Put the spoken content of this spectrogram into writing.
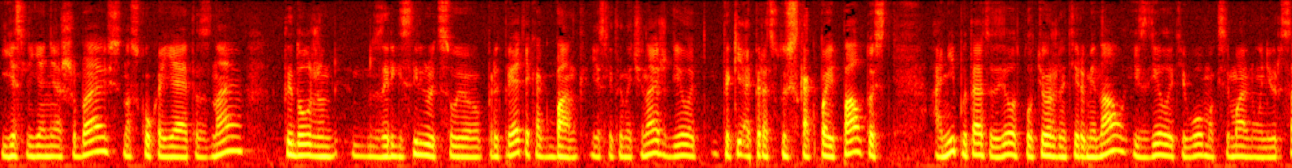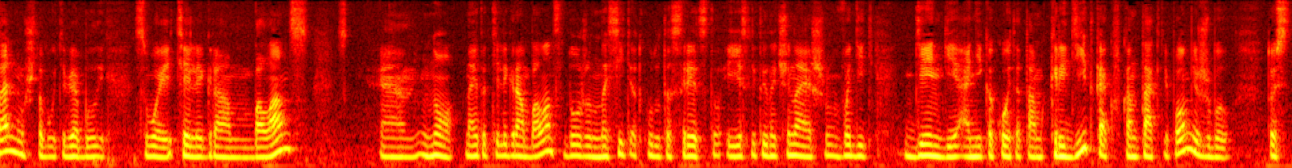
если я не ошибаюсь, насколько я это знаю, ты должен зарегистрировать свое предприятие как банк, если ты начинаешь делать такие операции, то есть как PayPal, то есть они пытаются сделать платежный терминал и сделать его максимально универсальным, чтобы у тебя был свой Telegram баланс, но на этот Telegram баланс ты должен носить откуда-то средства. И если ты начинаешь вводить деньги, а не какой-то там кредит, как ВКонтакте, помнишь, был? То есть,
